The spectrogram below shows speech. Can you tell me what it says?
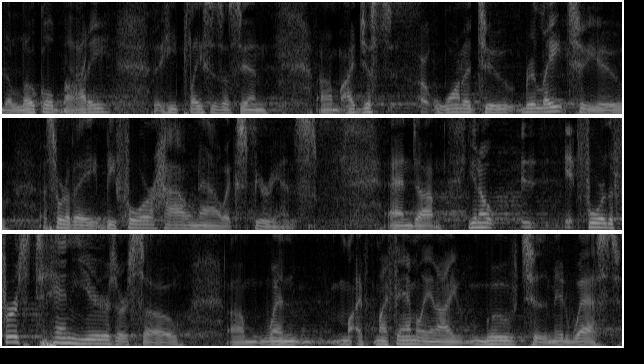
the local body that He places us in, um, I just uh, wanted to relate to you a sort of a before, how, now experience. And, um, you know, it, it, for the first 10 years or so, um, when my, my, family and I moved to the Midwest,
